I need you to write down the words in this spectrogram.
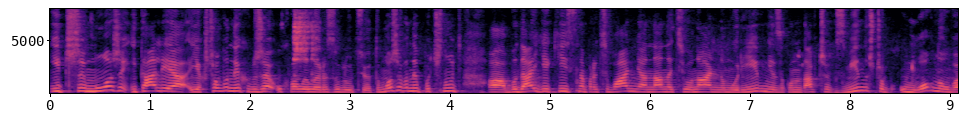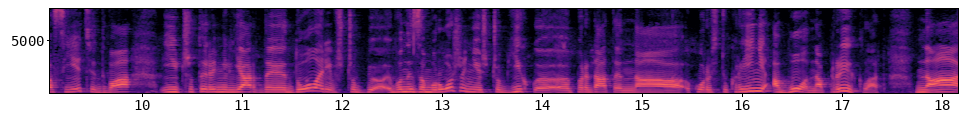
І чи може Італія, якщо вони вже ухвалили резолюцію, то може вони почнуть е, бодай якісь напрацювання на національному рівні законодавчих змін, щоб умовно у вас є ці 2,4 мільярди доларів, щоб е, вони заморожені, щоб їх е, передати на користь Україні, або, наприклад, на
